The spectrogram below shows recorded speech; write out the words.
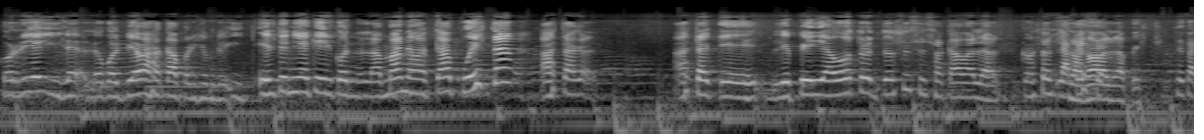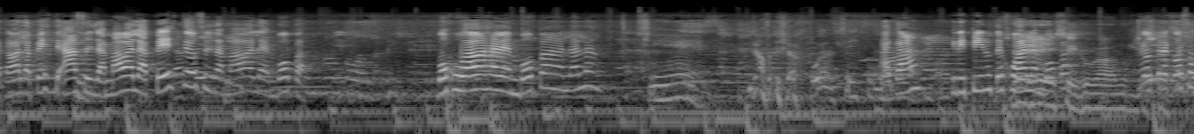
corría y le- lo golpeabas acá, por ejemplo, y él tenía que ir con la mano acá puesta hasta hasta que le pegue a otro, entonces se sacaba la cosa, se La sacaba peste. la peste. Se sacaba la peste. Ah, ¿se llamaba la peste o se llamaba la embopa? ¿Vos jugabas a la embopa, Lala? Sí. No, yo juego, sí, jugaba. ¿Acá? Crispín, ¿usted jugaba a la Sí, embopa? sí, jugábamos. ¿Qué otra cosa?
